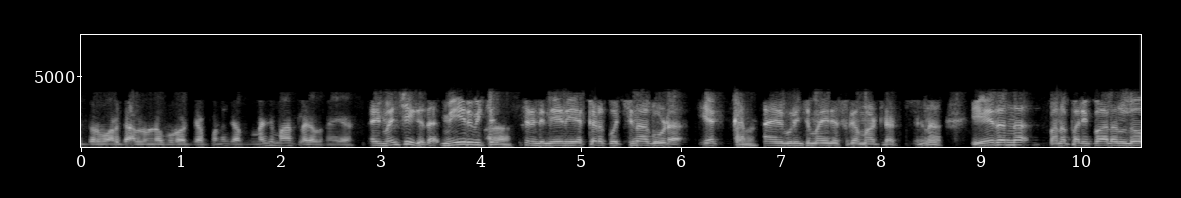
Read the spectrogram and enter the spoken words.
ఇద్దరు వర్గాలు ఉన్నప్పుడు చెప్పండి చెప్పండి. మంచి మాటలే కదా అవి మంచివి కదా. మీరు విచారించండి నేను ఎక్కడికి వచ్చినా కూడా ఎక్కడ. ఆయన గురించి మైనస్గా మాట్లాడుతున్నా. ఏదన్నా మన పరిపాలనలో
